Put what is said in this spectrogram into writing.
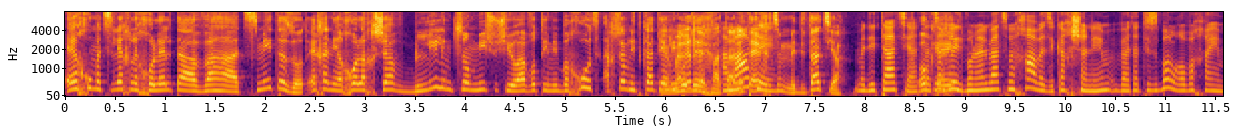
איך הוא מצליח לחולל את האהבה העצמית הזאת? איך אני יכול עכשיו, בלי למצוא מישהו שיאהב אותי מבחוץ, עכשיו נתקעתי על אומרת איבודך. לך, תעלה את אמרתי. היחס, מדיטציה. מדיטציה, אתה אוקיי. צריך להתבונן בעצמך, אבל זה ייקח שנים, ואתה תסבול רוב החיים.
